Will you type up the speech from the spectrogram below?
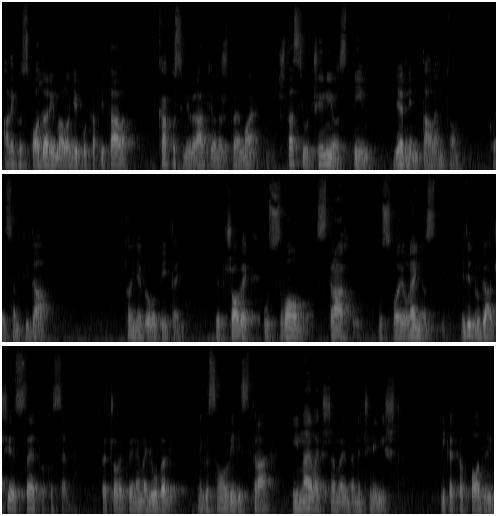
Ali gospodar ima logiku kapitala. Kako si mi vratio ono što je moje? Šta si učinio s tim jednim talentom koji sam ti dao? To je njegovo pitanje. Jer čovek u svom strahu, u svojoj lenjosti, vidi drugačije svet oko sebe. To je čovek koji nema ljubavi, nego samo vidi strah i najlakše mu je da ne čini ništa. Nikakav podvig,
